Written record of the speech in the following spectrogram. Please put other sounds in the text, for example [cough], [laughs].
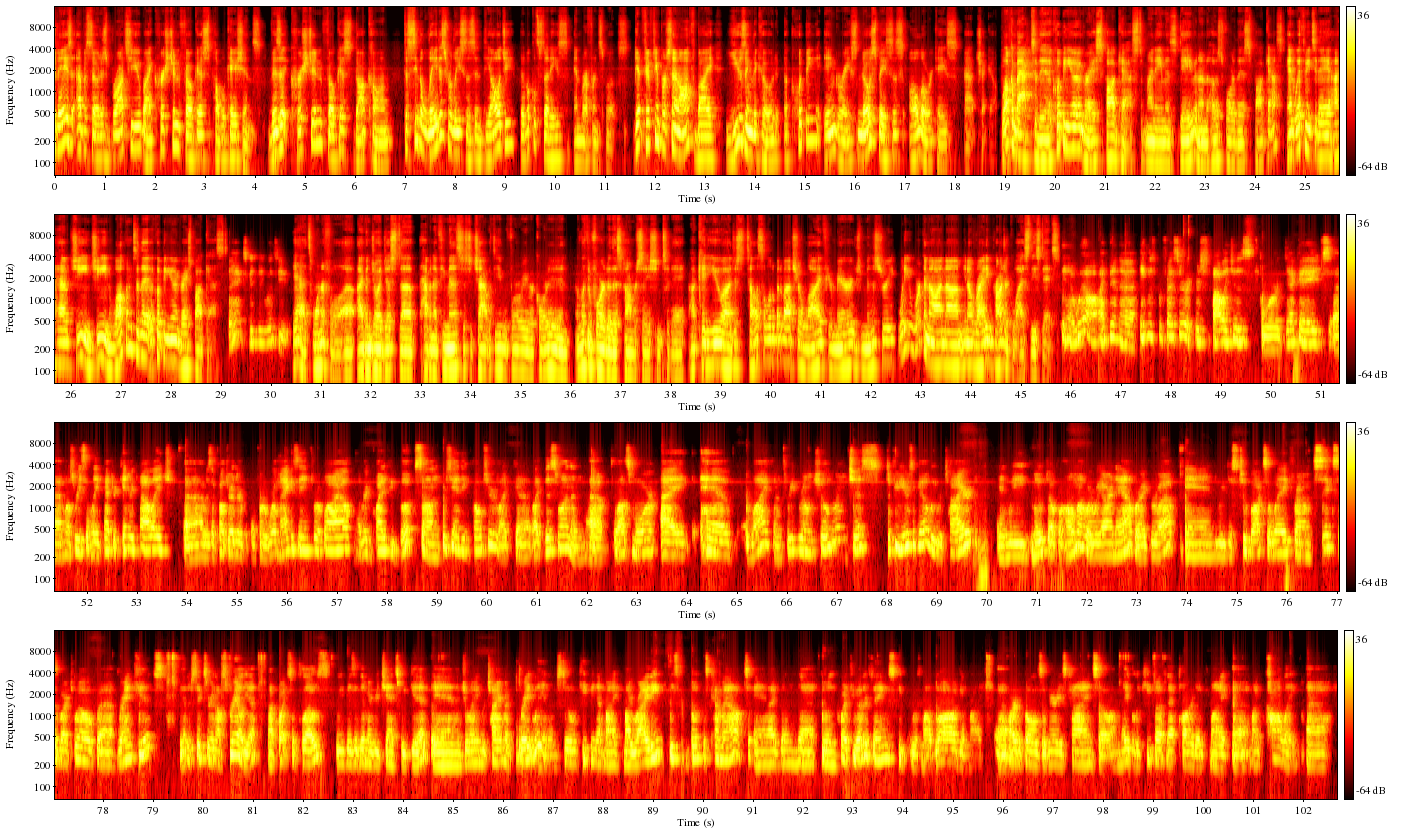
Today's episode is brought to you by Christian Focus Publications. Visit ChristianFocus.com to see the latest releases in theology, biblical studies, and reference books. Get 15% off by using the code Equipping in Grace, no spaces, all lowercase, at checkout. Welcome back to the Equipping You in Grace podcast. My name is Dave, and I'm the host for this podcast. And with me today, I have Gene. Gene, welcome to the Equipping You in Grace podcast. Thanks. Good to be with you. Yeah, it's wonderful. Uh, I've enjoyed just uh, having a few minutes just to chat with you before we recorded, and I'm looking forward to this conversation today. Uh, can you uh, just tell us a little bit about your life, your marriage, ministry? What are you working on, um, you know, writing project wise these days? Yeah, well, I've been an English professor at Christian colleges for decades. Uh, most recently, Patrick Henry College. Uh, I was a culture editor for World Magazine for a while. I've written quite a few books on Christianity and culture, like uh, like this one, and uh, lots more. I have wife and three grown children. Just a few years ago, we retired and we moved to Oklahoma, where we are now, where I grew up. And we're just two blocks away from six of our 12 uh, grandkids. Six are in Australia, not quite so close. We visit them every chance we get and enjoying retirement greatly. And I'm still keeping up my, my writing. This book has come out, and I've been uh, doing quite a few other things with my blog and my uh, articles of various kinds. So I'm able to keep up that part of my uh, my calling.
